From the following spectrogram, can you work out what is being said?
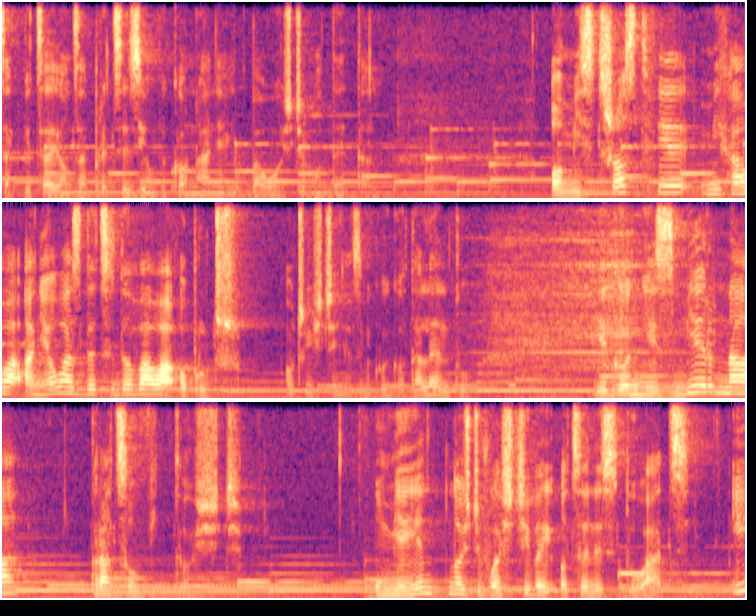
zachwycająca precyzją wykonania i dbałością o detal. O mistrzostwie Michała Anioła zdecydowała, oprócz oczywiście niezwykłego talentu, jego niezmierna pracowitość, umiejętność właściwej oceny sytuacji i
